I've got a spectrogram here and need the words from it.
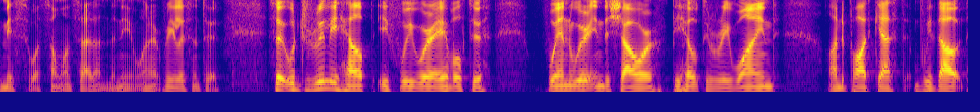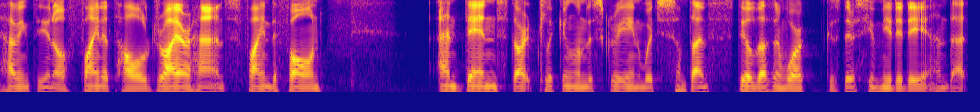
miss what someone said, and then you want to re-listen to it. So it would really help if we were able to, when we're in the shower, be able to rewind on the podcast without having to, you know, find a towel, dry our hands, find the phone, and then start clicking on the screen, which sometimes still doesn't work because there's humidity and that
